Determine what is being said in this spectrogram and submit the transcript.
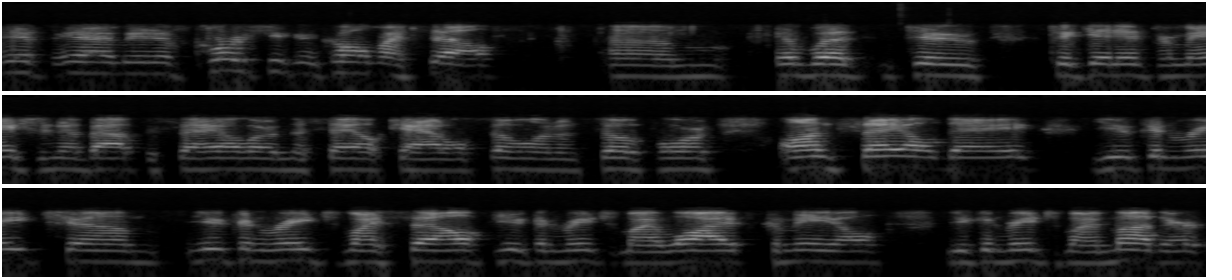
if I mean, of course, you can call myself um, with to to get information about the sale or the sale cattle, so on and so forth. On sale day, you can reach um, you can reach myself, you can reach my wife Camille, you can reach my mother.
